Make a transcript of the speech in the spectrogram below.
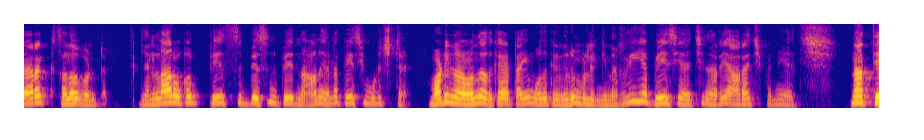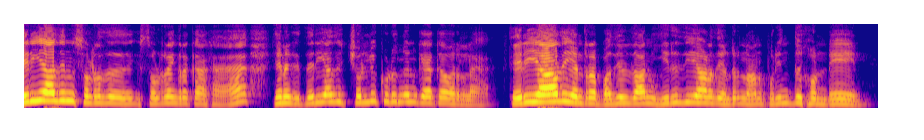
நேரம் செலவு பண்ணிட்டேன். எல்லாரும் உட்காந்து பேசு பேசுன்னு பேசி நானும் எல்லாம் பேசி முடிச்சிட்டேன். மறுபடியும் நான் வந்து அதுக்காக டைம் ஒதுக்க விரும்பலைங்க நிறைய பேசியாச்சு நிறைய ஆராய்ச்சி பண்ணியாச்சு. நான் தெரியாதுன்னு சொல்கிறது சொல்கிறேங்கிறக்காக எனக்கு தெரியாது சொல்லிக் கொடுங்கன்னு கேட்க வரல. தெரியாது என்ற பதில்தான் இறுதியானது என்று நான் புரிந்து கொண்டேன்.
